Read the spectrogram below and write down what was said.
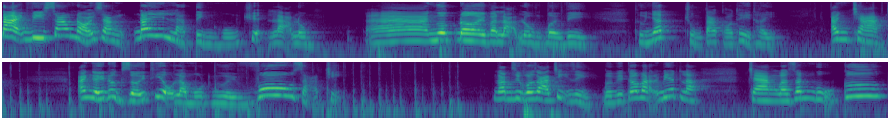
Tại vì sao nói rằng đây là tình huống chuyện lạ lùng? À, ngược đời và lạ lùng bởi vì Thứ nhất, chúng ta có thể thấy Anh chàng Anh ấy được giới thiệu là một người vô giá trị Làm gì có giá trị gì? Bởi vì các bạn biết là Chàng là dân ngụ cư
